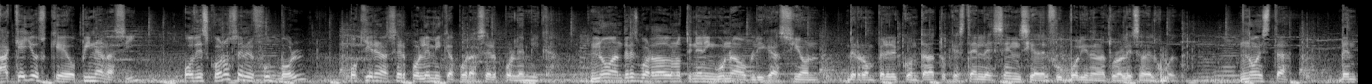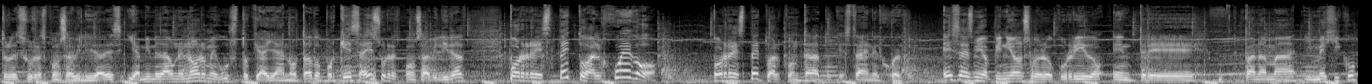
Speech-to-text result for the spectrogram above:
Aquellos que opinan así o desconocen el fútbol o quieren hacer polémica por hacer polémica. No, Andrés Guardado no tenía ninguna obligación de romper el contrato que está en la esencia del fútbol y en la naturaleza del juego. No está. dentro de sus responsabilidades y a mí me da un enorme gusto que haya anotado porque esa es su responsabilidad por respeto al juego, por respeto al contrato que está en el juego. Esa es mi opinión sobre lo ocurrido entre Panamá y México.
